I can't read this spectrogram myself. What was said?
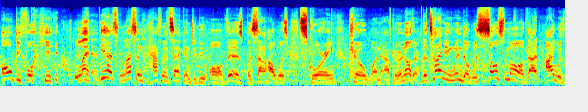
all before he land. He has less than half a second to do all of this, but somehow was scoring kill one after another. The timing window was so small that I was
